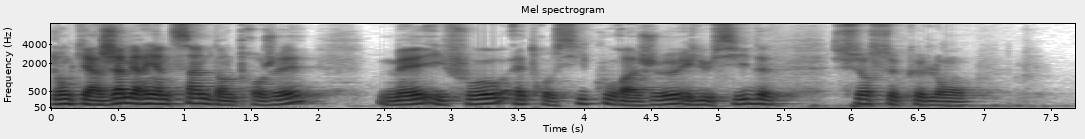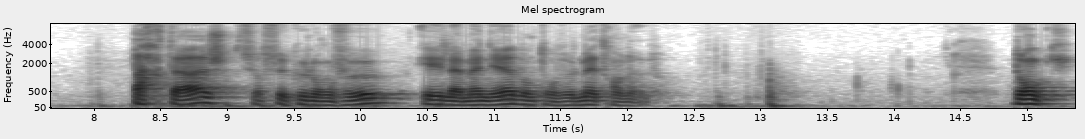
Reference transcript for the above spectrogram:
Donc il n'y a jamais rien de simple dans le projet, mais il faut être aussi courageux et lucide sur ce que l'on partage, sur ce que l'on veut et la manière dont on veut le mettre en œuvre. Donc,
